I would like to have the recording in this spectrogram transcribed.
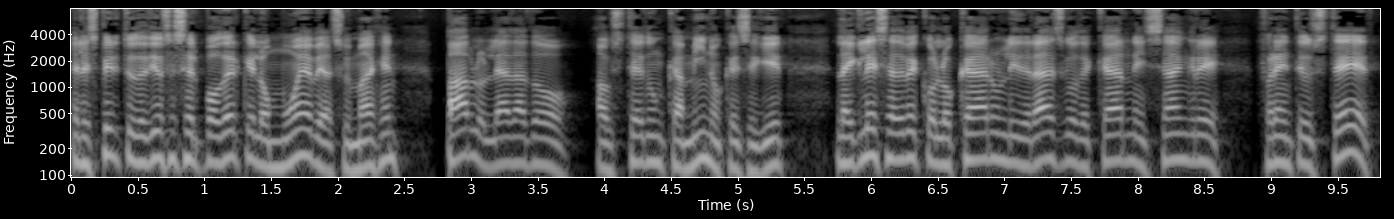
El Espíritu de Dios es el poder que lo mueve a su imagen. Pablo le ha dado a usted un camino que seguir. La iglesia debe colocar un liderazgo de carne y sangre frente a usted,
